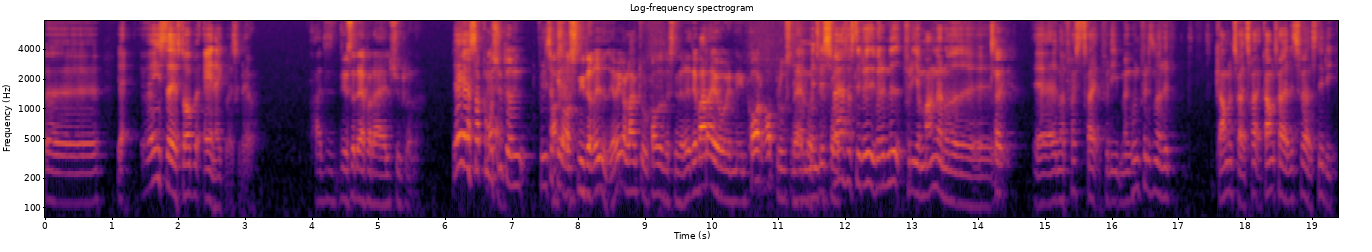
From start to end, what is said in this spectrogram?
øh, ja, hver eneste dag jeg op, aner jeg ikke, hvad jeg skal lave. Ej, det, det er så derfor, der er alle cyklerne. Ja, ja, så kommer Ja, ja, ja. cyklerne ind, fordi så Og, kan og snitteriet. Jeg ved ikke, hvor langt du er kommet med snitteriet. Det var der jo en, en kort opblusning af Ja, et men desværre så snitteriet går lidt ned, fordi jeg mangler noget... Øh, Træ. Ja, noget frisk træ, fordi man kunne finde sådan noget lidt gammelt træ. træ gammelt træ er lidt svært at snitte i.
